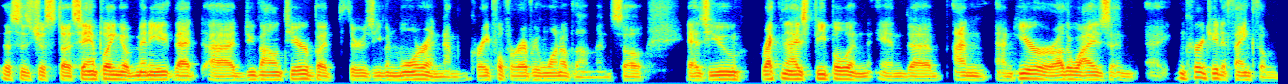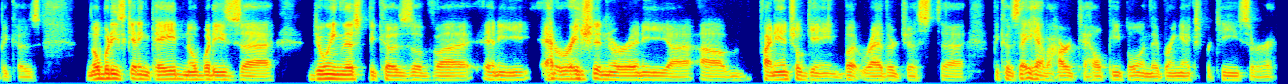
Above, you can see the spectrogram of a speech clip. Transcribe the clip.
this is just a sampling of many that uh, do volunteer, but there's even more, and I'm grateful for every one of them. And so, as you recognize people and and uh, on on here or otherwise, and I encourage you to thank them because nobody's getting paid, nobody's uh, doing this because of uh, any adoration or any uh, um, financial gain, but rather just uh, because they have a heart to help people and they bring expertise or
